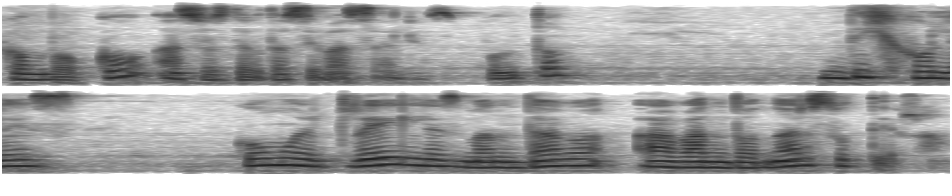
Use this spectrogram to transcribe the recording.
Convocó a sus deudos y vasallos. Punto. Díjoles cómo el rey les mandaba abandonar su tierra.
